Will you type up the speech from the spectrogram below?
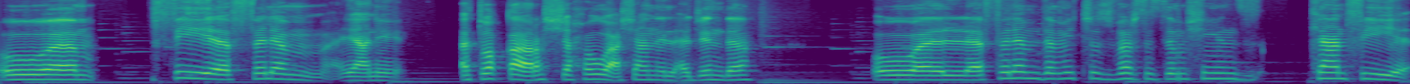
وفي فيلم يعني أتوقع رشحوه عشان الأجندة. والفيلم The Mitchells versus the Machines كان في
